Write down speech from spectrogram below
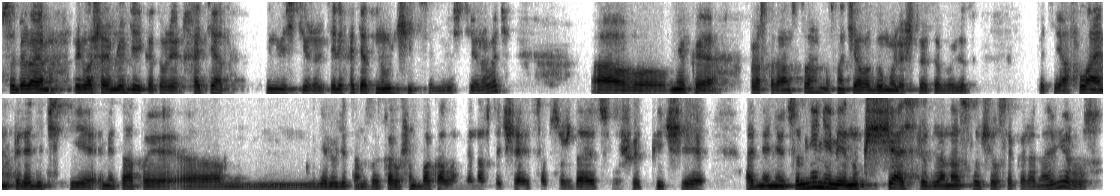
собираем, приглашаем людей, которые хотят инвестировать или хотят научиться инвестировать а, в, в некое пространство. Мы сначала думали, что это будет такие офлайн периодические метапы, эм, где люди там за хорошим бокалом вина встречаются, обсуждают, слушают питчи, обмениваются мнениями. Но, к счастью, для нас случился коронавирус.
